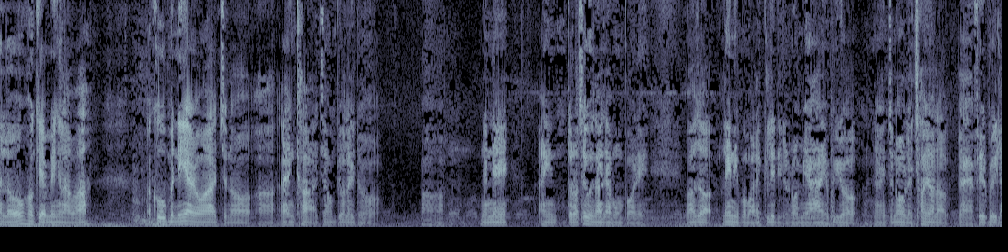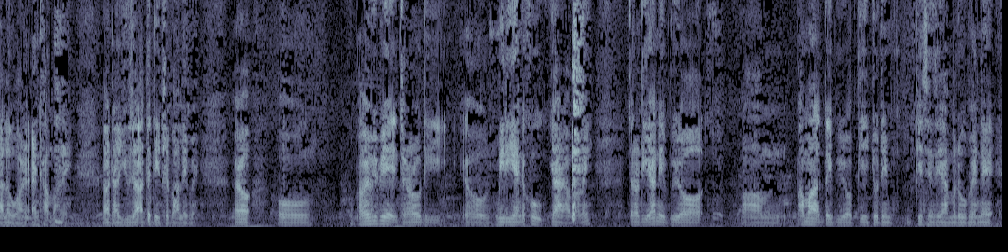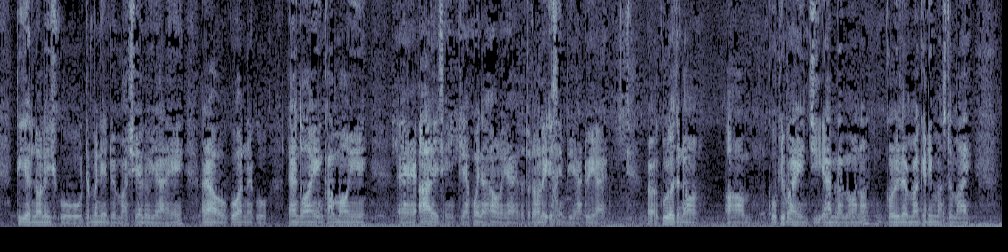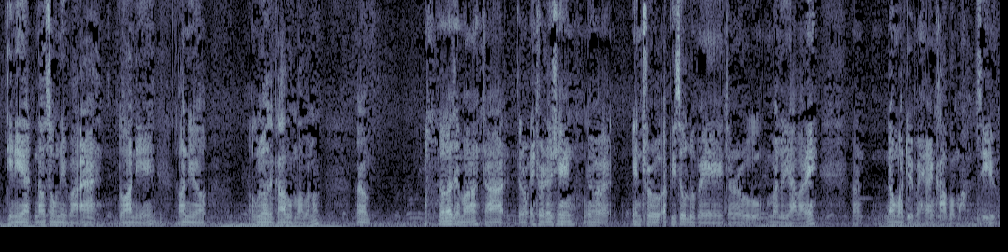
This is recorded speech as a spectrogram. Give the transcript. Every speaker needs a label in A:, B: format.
A: Hello ဟုတ်ကဲ့မင်္ဂလာပါအခုမနေ့ကတော့ကျွန်တော်အန်ခါအကြောင်းပြောလိုက်တော့အာနည်းနည်းအဲတော်တော်စိတ်ဝင်စားကြပုံပေါ်တယ်ဘာလို့ဆိုတော့ link တွေပေါ်မှာလည်း click တွေတော်တော်များတယ်ပြီးတော့ကျွန်တော်လည်း6ရောက်လောက် favorite လာလောက်ရတယ်အန်ခါမှာလေအဲ့ဒါ user အသစ်တွေဖြစ်ပါလိမ့်မယ်အဲ့တော့ဟိုဘာပဲဖြစ်ဖြစ်ကျွန်တော်တို့ဒီဟို medium တစ်ခုရတာပေါ့လေကျွန်တော်ဒီကနေပြီးတော့အမ် ဘာမှတိတ်ပြီးတော့ပြေကြိုတင်ပြင်ဆင်စရာမလိုဘဲနဲ့ဒီရဲ့ knowledge ကို10မိနစ်အတွင်းမှာ share လုပ်ရတယ်အဲ့ဒါကိုကိုယ့်အနေကိုလမ်းသွားရင်ကောင်းမောင်းရင်အဲအားရချိန်ပြန်ဖွင့်ထားအောင်လုပ်ရတယ်ဆိုတော့တော်တော်လေးအဆင်ပြေတာတွေ့ရတယ်အဲ့အခုတော့ကျွန်တော်အမ်ကိုပြပါရင် GM ပေါ့နော် Gorilla Marketing Mastermind ဒီနေ့ကနောက်ဆုံးနေပါအဲသွားနေသွားနေတော့အခုတော့ကားပေါ်မှာပေါ့နော်အဲ့တော့ လောလောဆယ်မှာဒါကျွန်တော် introduction intro episode လို့ပဲကျွန်တော်တို့မှတ်လို့ရပါတယ်။နောက်မှတွေ့မယ်ဟန်ခါပေါ်မှာ see you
